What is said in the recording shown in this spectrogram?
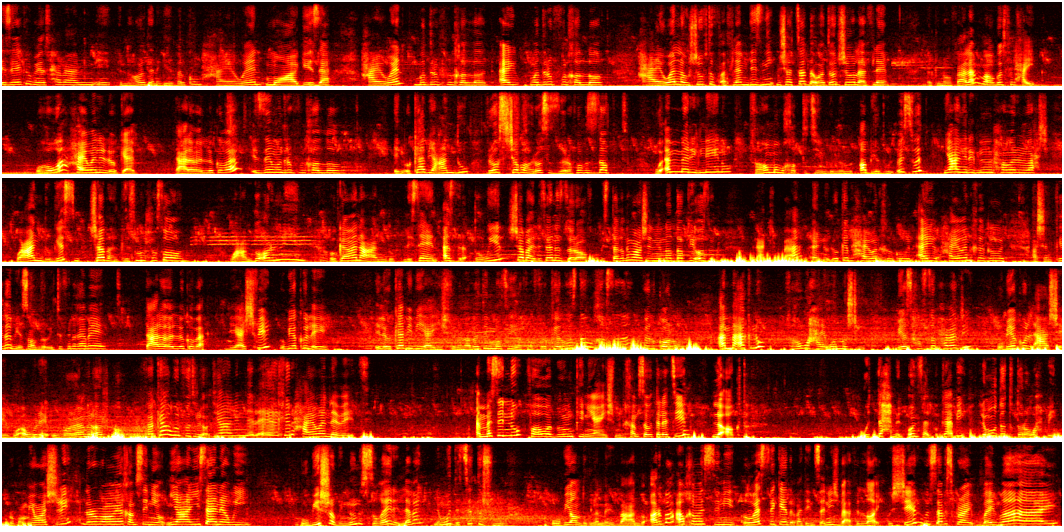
ازيكم يا اصحابي؟ عاملين إيه؟ النهارده أنا جايبه لكم حيوان معجزة. حيوان مضروب في الخلاط. أيوه مضروب في الخلاط. حيوان لو شفته في أفلام ديزني مش هتصدق وهتقول شغل أفلام لكن هو فعلا موجود في الحقيقة. وهو حيوان الأوكابي تعالوا أقول لكم بقى إزاي مضروب في الخلاط. الأوكابي عنده راس شبه راس الزرافة بالظبط وأما رجلينه فهم مخططين باللون الأبيض والأسود يعني رجلين الحمار الوحشي وعنده جسم شبه جسم الحصان. وعنده قرنين وكمان عنده لسان أزرق طويل شبه لسان الزرافة بيستخدمه عشان ينضف بيه أذنه. لكن بقى إنه الأوكابي حيوان خجول أيوه حيوان خجول. عشان كده بيصعب رؤيته في الغابات. تعالوا أقول لكم بقى بيعيش فين وبياكل إيه. الأوكابي بيعيش في الغابات المطيرة في أفريقيا الوسطى وخاصة في القانون. أما أكله فهو حيوان نشيط. بيصحى الصبح بدري وبياكل أعشاب وأوراق وبراعم الأشجار والفاكهة والفطريات يعني من الآخر حيوان نباتي. أما سنه فهو ممكن يعيش من 35 لأكتر. وتحمل أنثى الأوكابي لمدة تتراوح بين 420 ل 450 يوم يعني سنوي. وبيشرب النونو الصغير اللبن لمدة 6 شهور. وبينضج لما يبقى عنده أربع أو خمس سنين. وبس كده ما تنسانيش بقى في ال like وال share وال subscribe. Bye bye!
